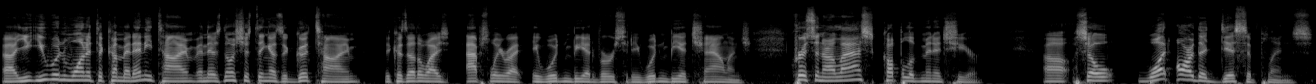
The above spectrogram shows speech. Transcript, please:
Uh, you you wouldn't want it to come at any time, and there's no such thing as a good time because otherwise, absolutely right, it wouldn't be adversity, wouldn't be a challenge. Chris, in our last couple of minutes here, uh, so what are the disciplines?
